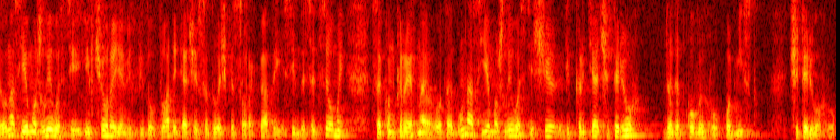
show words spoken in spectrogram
У нас є можливості, і вчора я відвідав два дитячі садочки, 45 і 77. Це конкретно. От нас є можливості ще відкриття чотирьох додаткових груп по місту. Чотирьох груп.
